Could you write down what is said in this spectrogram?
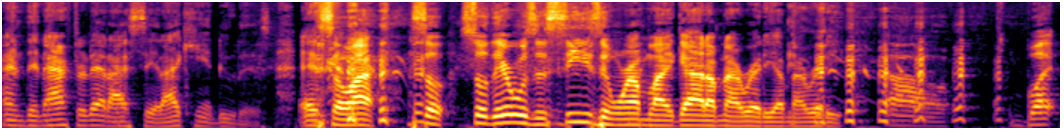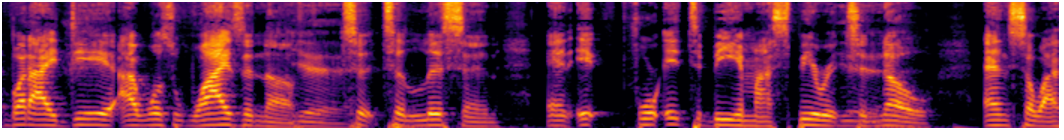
And then after that, I said, I can't do this, and so I, so so there was a season where I'm like, God, I'm not ready, I'm not ready. Uh, but but I did. I was wise enough Yeah. to to listen and it for it to be in my spirit to know. And so I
